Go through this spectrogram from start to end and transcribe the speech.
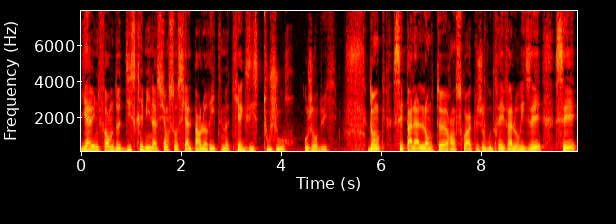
il y a une forme de discrimination sociale par le rythme qui existe toujours aujourd'hui. Donc c'est pas la lenteur en soi que je voudrais valoriser, c'est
